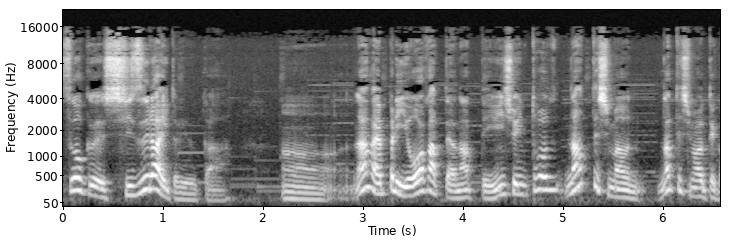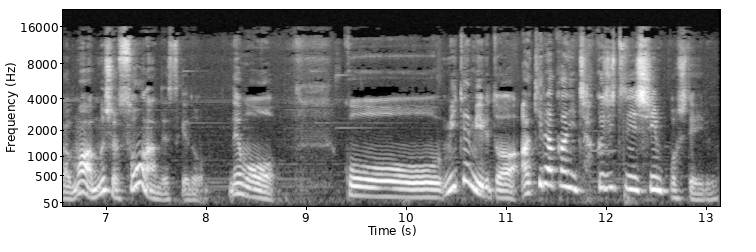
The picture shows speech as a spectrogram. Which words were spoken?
すごくしづらいというか、うん、なんかやっぱり弱かったよなっていう印象にとなってしまうなってしまうっていうかまあむしろそうなんですけど。でもこう見てみると明らかに着実に進歩している、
